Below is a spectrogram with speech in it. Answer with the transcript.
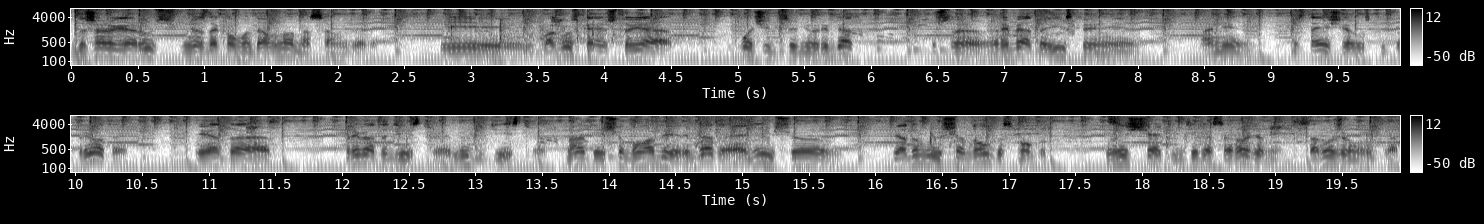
ДШРГ Русь мне знакома давно, на самом деле. И могу сказать, что я очень ценю ребят, потому что ребята искренние, они настоящие русские патриоты. И это ребята действия, люди действия. Но это еще молодые ребята, и они еще, я думаю, еще долго смогут защищать интересы Родины с оружием в руках.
